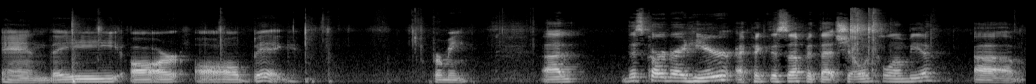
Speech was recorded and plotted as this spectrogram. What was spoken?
and they are all big for me. Uh, this card right here, I picked this up at that show in Columbia um,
